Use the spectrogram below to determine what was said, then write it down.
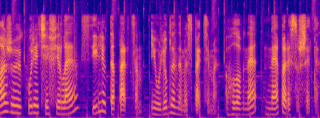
Смажую куряче філе з сіллю та перцем і улюбленими спеціями. Головне не пересушити.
